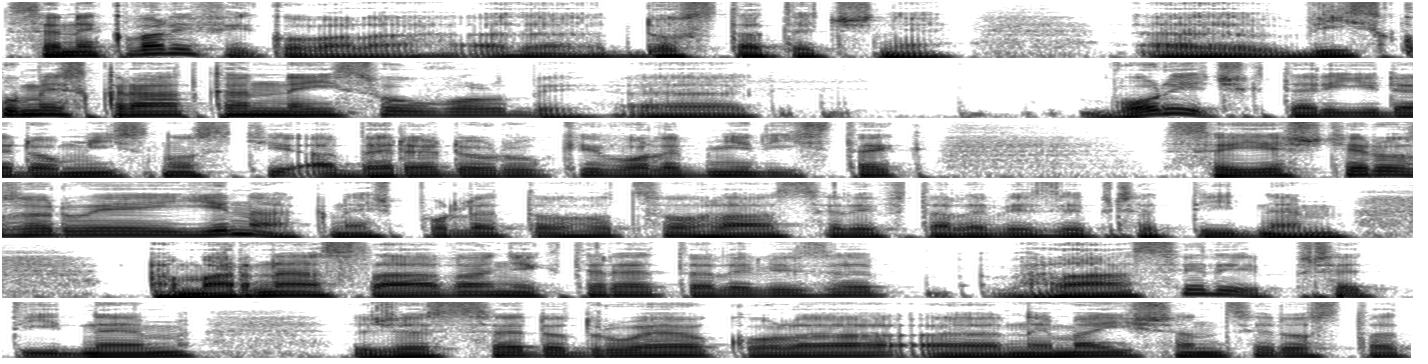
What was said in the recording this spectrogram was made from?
se nekvalifikovala eh, dostatečně. Výzkumy zkrátka nejsou volby volič, který jde do místnosti a bere do ruky volební lístek, se ještě rozhoduje jinak, než podle toho, co hlásili v televizi před týdnem. A marná sláva některé televize hlásili před týdnem, že se do druhého kola eh, nemají šanci dostat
